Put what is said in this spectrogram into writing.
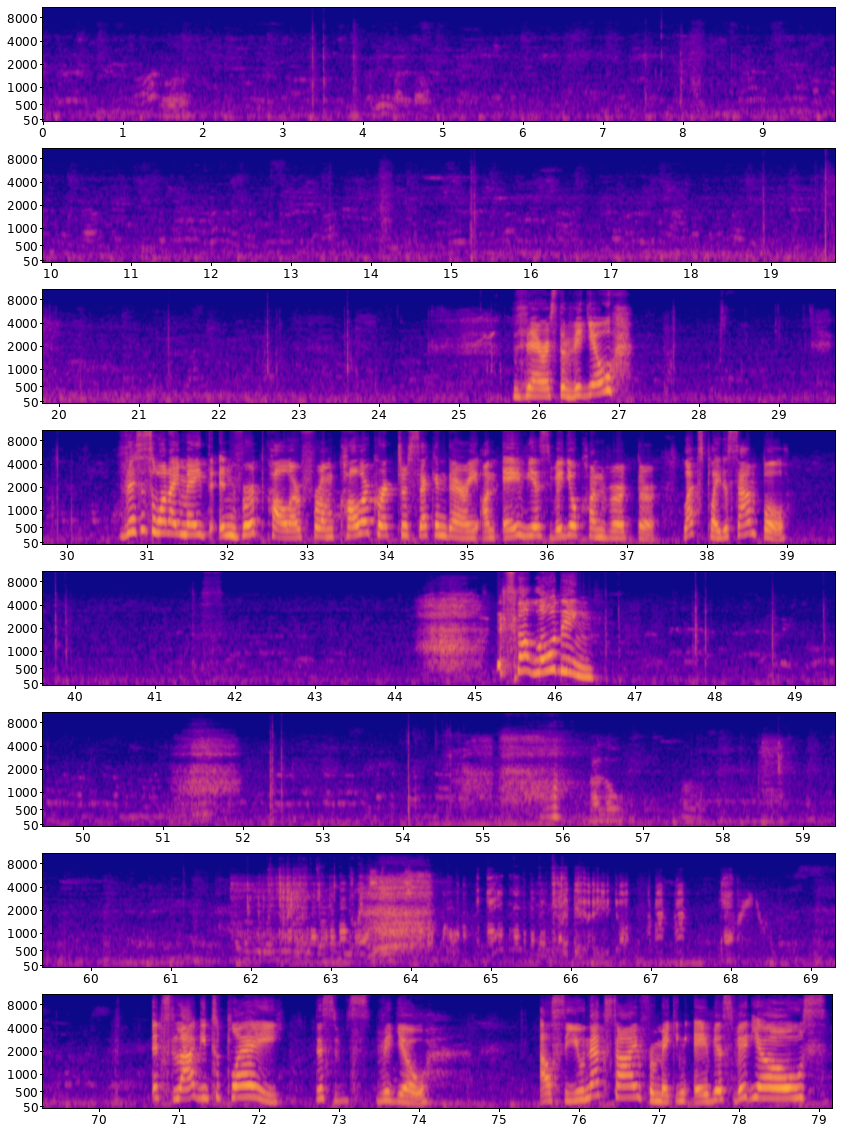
There's the video. This is what I made invert color from color corrector secondary on AVS video converter. Let's play the sample. It's not loading. Hello. It's laggy to play this video. I'll see you next time for making AVS videos.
